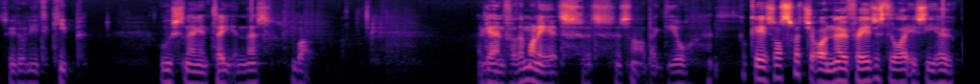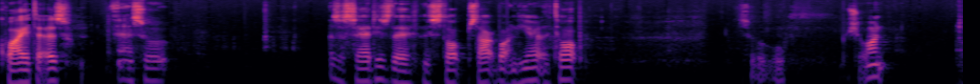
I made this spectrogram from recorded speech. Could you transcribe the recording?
so you don't need to keep loosening and tightening this. But again, for the money, it's, it's, it's not a big deal. Okay, so I'll switch it on now for you, just to let you see how quiet it is. Uh, so, as I said, here's the, the stop start button here at the top. So we'll push it on. So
